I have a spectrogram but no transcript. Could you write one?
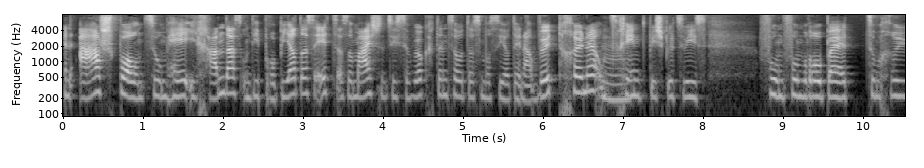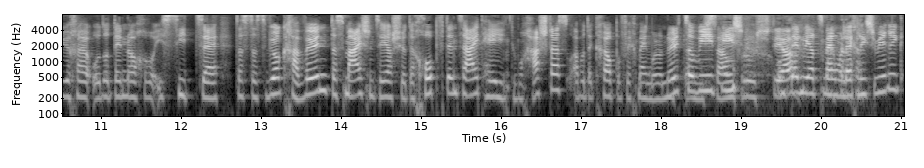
einen Ansporn zum «Hey, ich kann das und ich probiere das jetzt». Also meistens ist es wirklich dann so, dass man es ja dann auch will können und mhm. das Kind beispielsweise vom, vom Robben zum Kriechen oder dann nachher ins Sitzen, dass das wirklich auch will, dass meistens erst schon der Kopf dann sagt, hey, du kannst das, aber der Körper vielleicht manchmal noch nicht so weit ist. Frust, ja. Und dann wird es manchmal ein bisschen schwierig.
